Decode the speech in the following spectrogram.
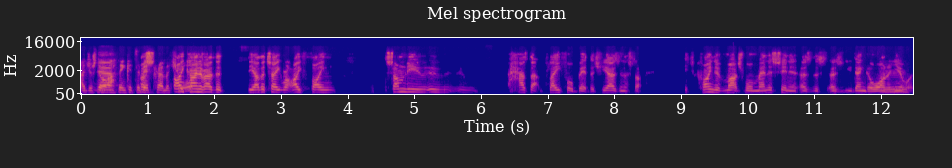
I just don't, Yeah. I think it's a That's- bit premature. I kind of had the, the other take where I find somebody who, who has that playful bit that she has in the start. It's kind of much more menacing as this as you then go on, and you mm. know,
